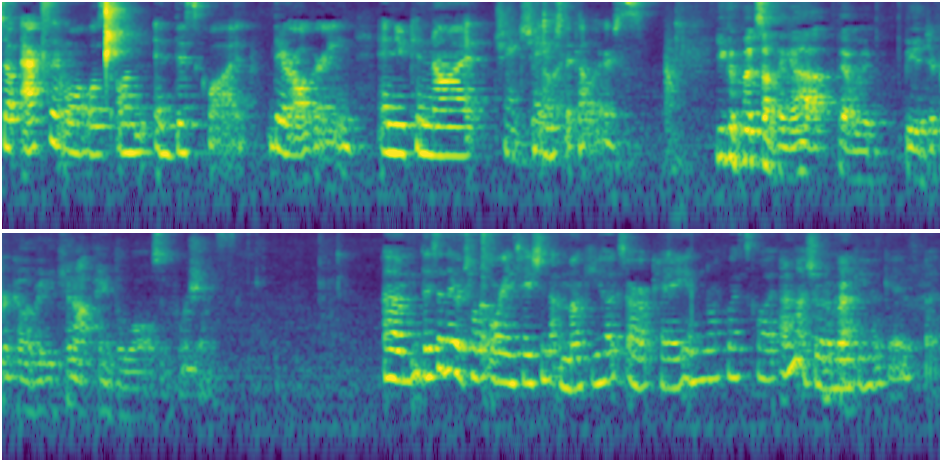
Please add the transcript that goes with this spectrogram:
So accent walls on in this quad, they're all green, and you cannot Change, the change color. the colors. You could put something up that would be a different color, but you cannot paint the walls, unfortunately. Um, they said they were told at orientation that monkey hooks are okay in the Northwest Quad. I'm not sure what a monkey hook is, but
